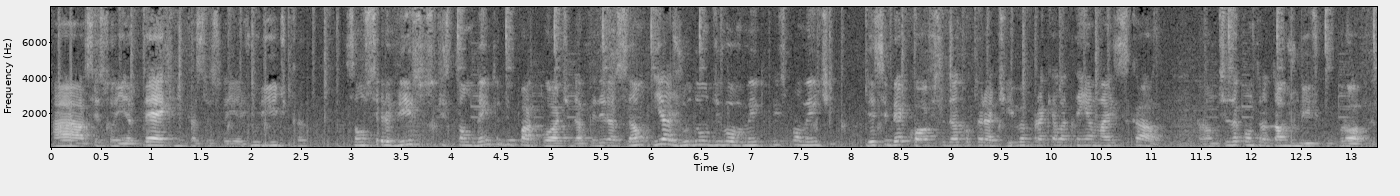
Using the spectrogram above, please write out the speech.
a assessoria técnica, assessoria jurídica, são serviços que estão dentro do pacote da federação e ajudam o desenvolvimento principalmente desse back-office da cooperativa para que ela tenha mais escala. Ela não precisa contratar um jurídico próprio,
